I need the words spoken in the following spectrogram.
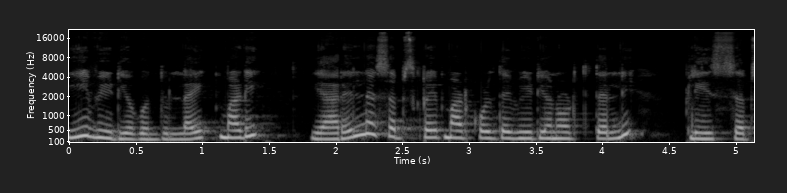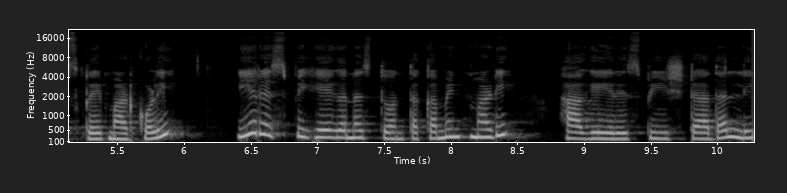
ಈ ವಿಡಿಯೋಗೊಂದು ಲೈಕ್ ಮಾಡಿ. ಯಾರೆಲ್ಲ ಸಬ್ಸ್ಕ್ರೈಬ್ ಮಾಡ್ಕೊಳ್ದೆ ವಿಡಿಯೋ ನೋಡ್ತಿದ್ದಲ್ಲಿ ಪ್ಲೀಸ್ ಸಬ್ಸ್ಕ್ರೈಬ್ ಮಾಡ್ಕೊಳ್ಳಿ. ಈ ರೆಸಿಪಿ ಹೇಗನ್ನಿಸ್ತು ಅಂತ ಕಮೆಂಟ್ ಮಾಡಿ. ಹಾಗೆ ಈ ರೆಸಿಪಿ ಇಷ್ಟ ಆದಲ್ಲಿ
